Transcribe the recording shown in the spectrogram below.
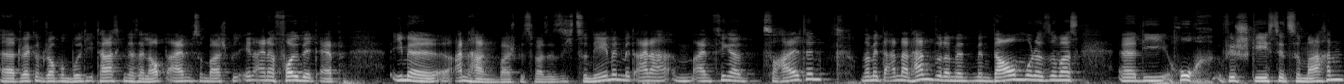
Äh, Drag and Drop und Multitasking, das erlaubt einem zum Beispiel in einer Vollbild-App E-Mail-Anhang beispielsweise sich zu nehmen, mit einer, einem Finger zu halten und dann mit der anderen Hand oder mit, mit dem Daumen oder sowas äh, die Hochwischgeste zu machen,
